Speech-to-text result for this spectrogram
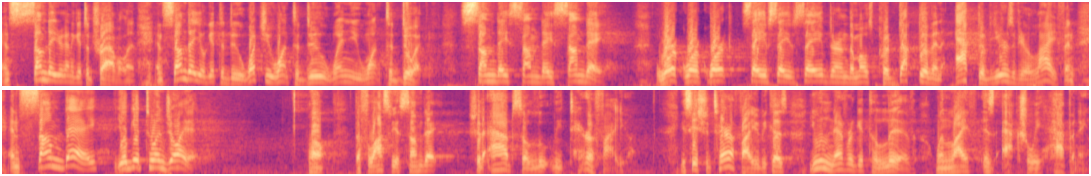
And someday you're going to get to travel. And, and someday you'll get to do what you want to do when you want to do it. Someday, someday, someday. Work, work, work, save, save, save during the most productive and active years of your life. And, and someday you'll get to enjoy it. Well, the philosophy of someday should absolutely terrify you. You see, it should terrify you because you never get to live when life is actually happening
